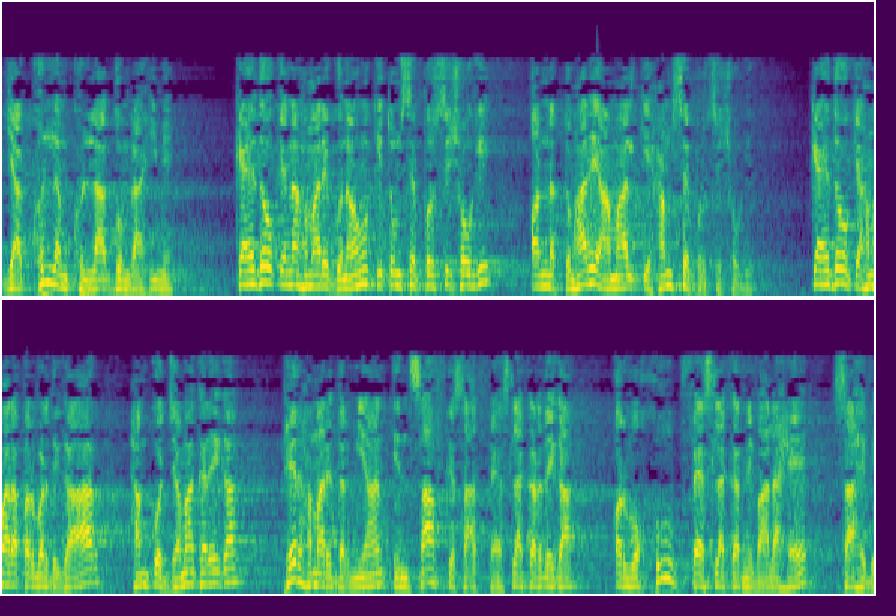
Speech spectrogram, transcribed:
یا کھلم کھلا گمراہی میں۔ کہہ دو کہ نہ ہمارے گناہوں کی تم سے پرسش ہوگی اور نہ تمہارے اعمال کی ہم سے پرسش ہوگی۔ کہہ دو کہ ہمارا پروردگار ہم کو جمع کرے گا، پھر ہمارے درمیان انصاف کے ساتھ فیصلہ کر دے گا اور وہ خوب فیصلہ کرنے والا ہے، صاحب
